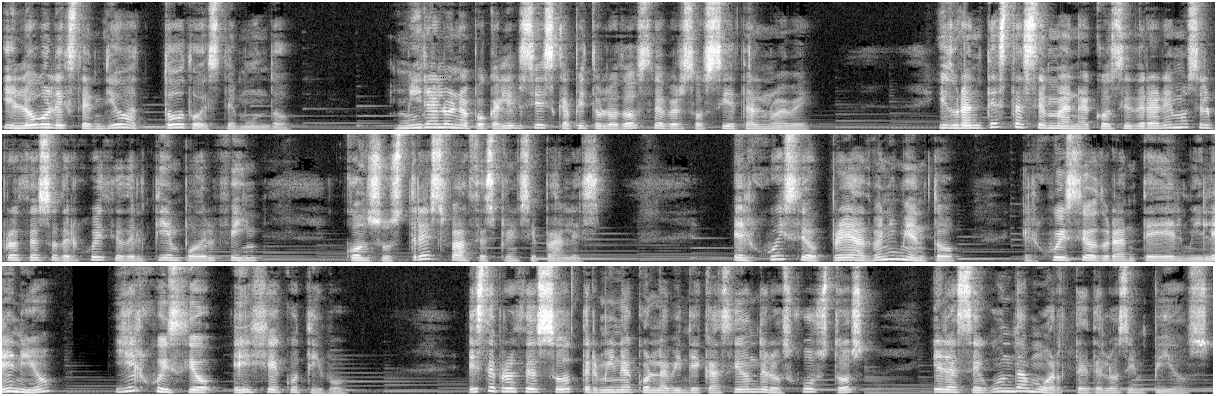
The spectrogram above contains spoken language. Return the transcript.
y luego le extendió a todo este mundo. Míralo en Apocalipsis capítulo 12 versos 7 al 9. Y durante esta semana consideraremos el proceso del juicio del tiempo del fin con sus tres fases principales. El juicio preadvenimiento, el juicio durante el milenio y el juicio ejecutivo. Este proceso termina con la vindicación de los justos y la segunda muerte de los impíos.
